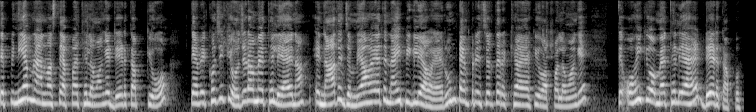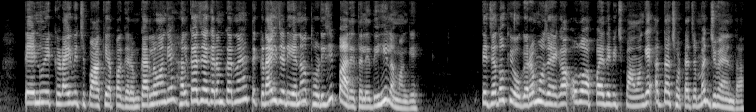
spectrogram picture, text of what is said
ਤੇ ਪਿੰਨੀਆਂ ਬਣਾਉਣ ਵਾਸਤੇ ਆਪਾਂ ਇੱਥੇ ਲਵਾਂਗੇ 1.5 ਕੱਪ ਘਿਓ। ਤੇ ਵੇਖੋ ਜੀ, ਘਿਓ ਜਿਹੜਾ ਮੈਂ ਇੱਥੇ ਲਿਆ ਹੈ ਨਾ, ਇਹ ਨਾ ਤੇ ਜੰਮਿਆ ਹੋਇਆ ਤੇ ਨਾ ਹੀ ਪਿਘਲਿਆ ਹੋਇਆ ਰੂਮ ਟੈਂਪਰੇਚਰ ਤੇ ਰੱਖਿਆ ਹੋਇਆ ਘਿਓ ਆਪਾਂ ਲਵਾਂਗੇ। ਤੇ ਉਹੀ ਘਿਓ ਮੈਂ ਇੱਥੇ ਲਿਆ ਹੈ 1.5 ਕੱਪ ਤੇ ਇਹਨੂੰ ਇੱਕ ਕੜਾਈ ਵਿੱਚ ਪਾ ਕੇ ਆਪਾਂ ਗਰਮ ਕਰ ਲਵਾਂਗੇ। ਹਲਕਾ ਜਿਹਾ ਗਰਮ ਕਰਨਾ ਹੈ ਤੇ ਕੜਾਈ ਜਿਹੜੀ ਹੈ ਨਾ, ਉਹ ਥੋੜੀ ਜੀ ਭਾਰੇ ਤਲੇ ਦੀ ਹੀ ਲਵਾਂਗੇ। ਤੇ ਜਦੋਂ ਘਿਓ ਗਰਮ ਹੋ ਜਾਏਗਾ, ਉਦੋਂ ਆਪਾਂ ਇਹਦੇ ਵਿੱਚ ਪਾਵਾਂਗੇ ਅੱਧਾ ਛੋਟਾ ਚਮਚ ਜਵੈਨ ਦਾ।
